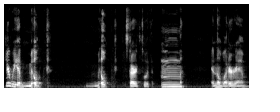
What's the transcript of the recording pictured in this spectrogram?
Here we have milk. Milk starts with mm and the letter M.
